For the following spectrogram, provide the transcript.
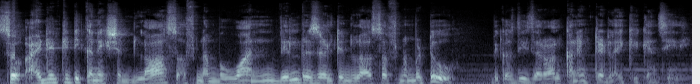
So identity connection, loss of number one will result in loss of number two because these are all connected like you can see.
